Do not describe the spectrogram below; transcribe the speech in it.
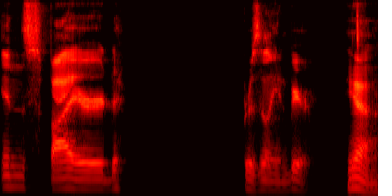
inspired Brazilian beer. Yeah.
